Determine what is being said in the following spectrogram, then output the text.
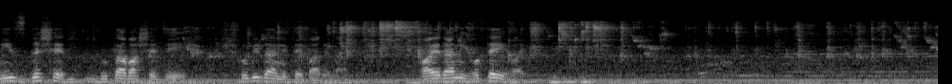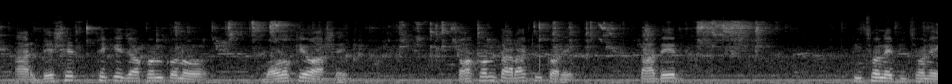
নিজ দেশের দূতাবাসে যে সুবিধা নিতে পারে না, হয়রানি হতেই হয়। আর দেশের থেকে যখন কোনো বড় কেউ আসে, তখন তারা কি করে? তাদের পিছনে পিছনে,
